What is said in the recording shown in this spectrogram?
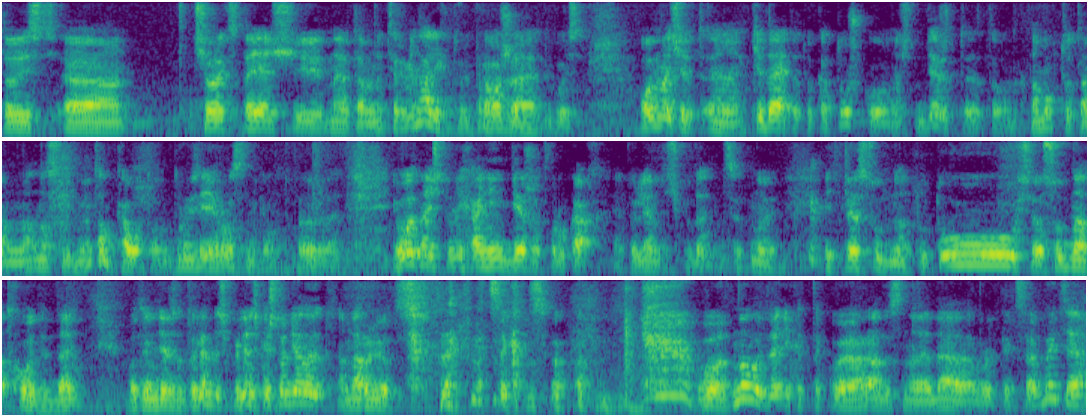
То есть человек, стоящий на, там, на терминале, который провожает гость, он, значит, э, кидает эту катушку, значит, держит это он, к тому, кто там на, судне, ну там кого-то, он друзей, родственников провожает. И вот, значит, у них они держат в руках эту ленточку, да, цветную. И теперь судно туту, все, судно отходит, да. Вот они держат эту ленточку, ленточка что делает? Она рвется, в конце концов. Вот, ну, для них это такое радостное, да, вроде как событие.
